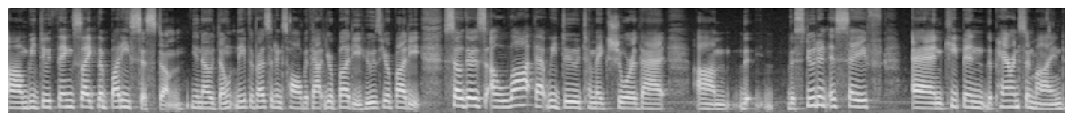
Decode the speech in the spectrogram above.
Um, we do things like the buddy system. You know, don't leave the residence hall without your buddy. Who's your buddy? So there's a lot that we do to make sure that um, the, the student is safe and keeping the parents in mind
